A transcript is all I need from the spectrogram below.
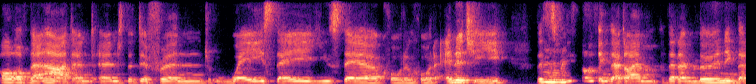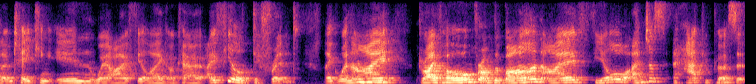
all of that and, and the different ways they use their quote unquote energy this mm-hmm. is really something that i'm that i'm learning that i'm taking in where i feel like okay i feel different like when mm-hmm. i drive home from the barn i feel i'm just a happy person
